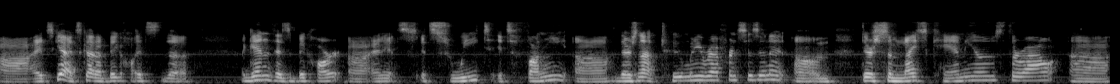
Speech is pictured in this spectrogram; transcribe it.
Uh, it's yeah, it's got a big. It's the again, it has a big heart, uh, and it's it's sweet. It's funny. Uh, there's not too many references in it. Um, there's some nice cameos throughout uh,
